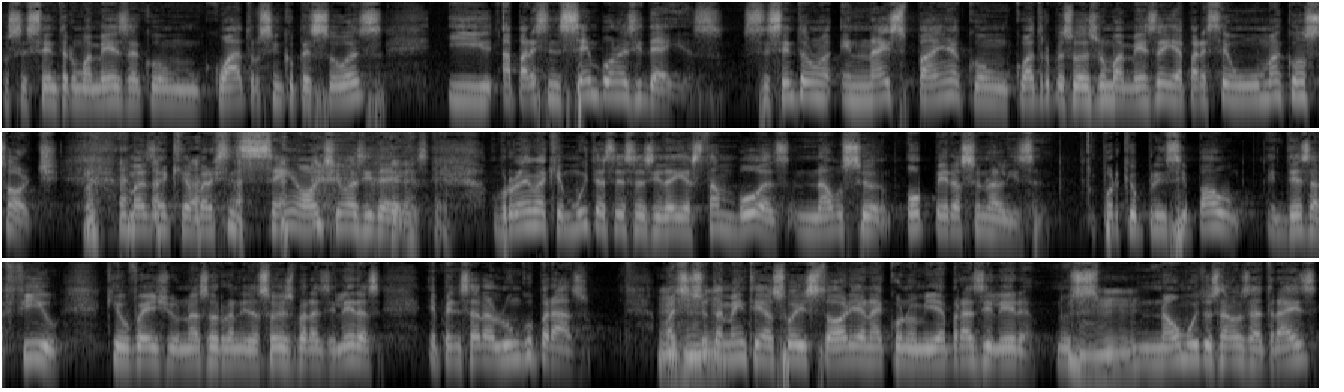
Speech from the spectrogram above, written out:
Você senta numa mesa com quatro, cinco pessoas e aparecem 100 boas ideias. Você senta na Espanha com quatro pessoas numa mesa e aparece uma com sorte. Mas aqui aparecem 100 ótimas ideias. O problema é que muitas dessas ideias tão boas não se operacionalizam. porque o principal desafio que eu vejo nas organizações brasileiras é pensar a longo prazo. Mas uhum. isso também tem a sua história na economia brasileira. Nos, uhum. Não muitos anos atrás,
